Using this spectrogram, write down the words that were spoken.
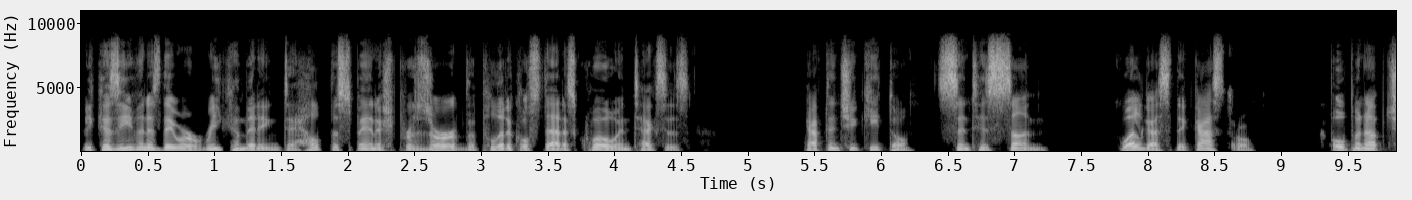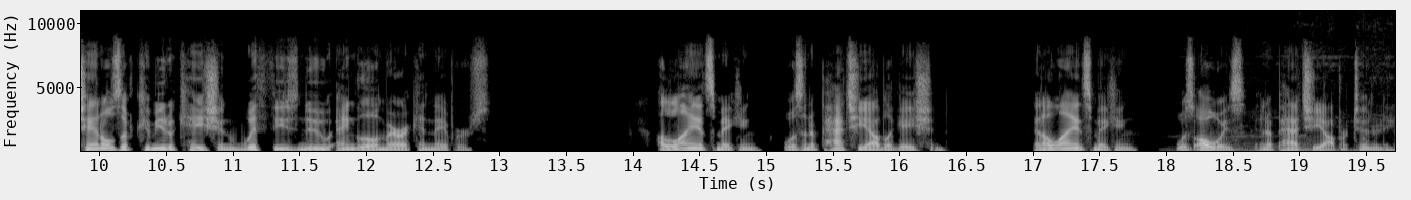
Because even as they were recommitting to help the Spanish preserve the political status quo in Texas, Captain Chiquito sent his son, Cuelgas de Castro, open up channels of communication with these new Anglo American neighbors. Alliance making was an Apache obligation, and alliance making was always an Apache opportunity.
